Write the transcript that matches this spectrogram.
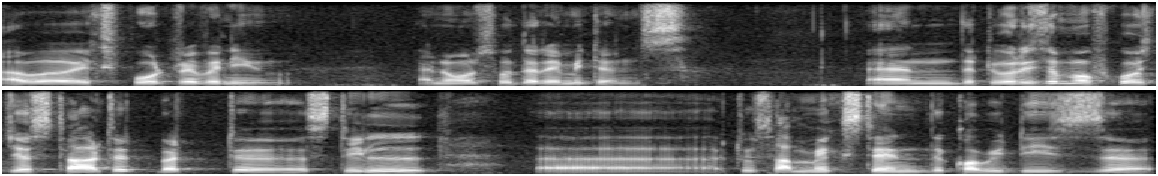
our export revenue and also the remittance. And the tourism, of course, just started, but uh, still, uh, to some extent, the COVID is uh,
